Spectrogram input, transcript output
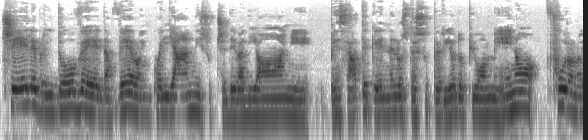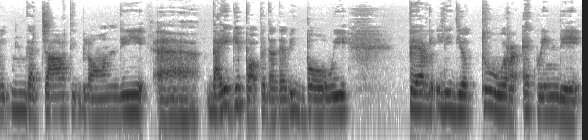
celebri dove davvero in quegli anni succedeva di ogni. Pensate che nello stesso periodo più o meno furono ingaggiati blondi eh, da Iggy Pop e da David Bowie per l'Idiot Tour e quindi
